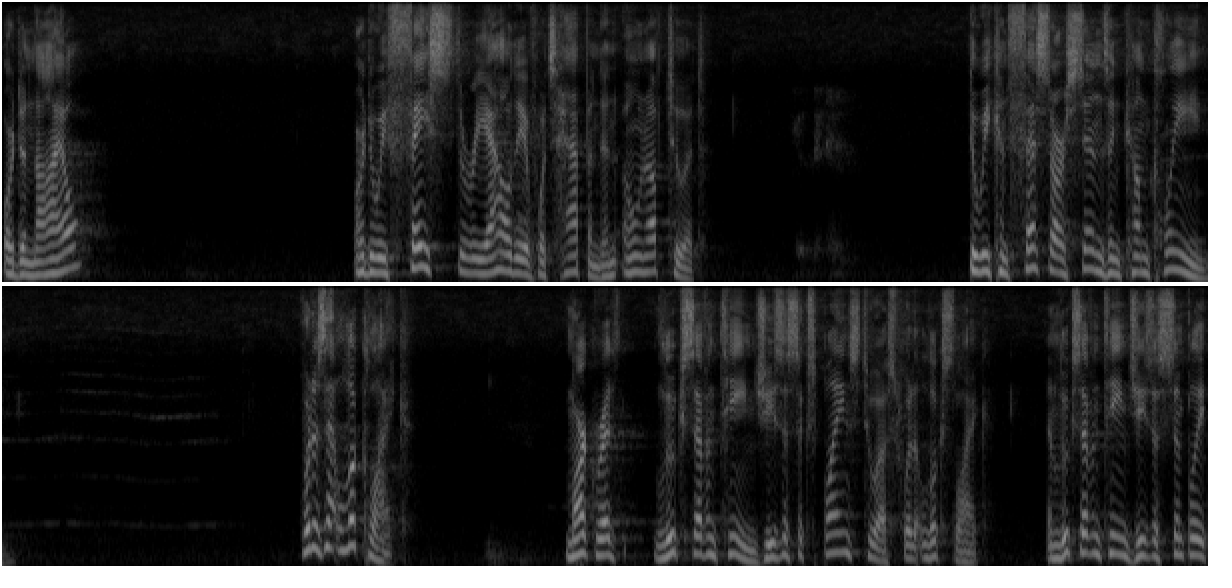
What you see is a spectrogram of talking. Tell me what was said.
or denial? Or do we face the reality of what's happened and own up to it? Do we confess our sins and come clean? What does that look like? Mark read Luke 17. Jesus explains to us what it looks like. In Luke 17, Jesus simply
